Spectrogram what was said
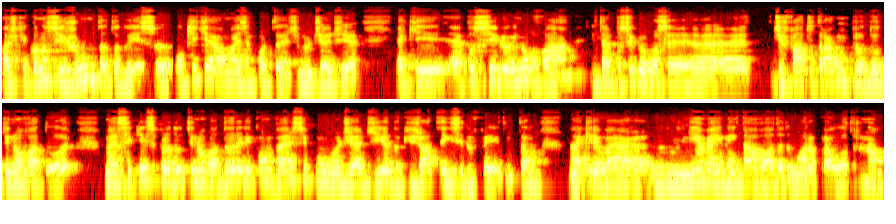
acho que quando se junta tudo isso, o que, que, é o mais importante no dia a dia? É que é possível inovar, então é possível você, é, de fato, traga um produto inovador, mas que esse produto inovador ele converse com o dia a dia do que já tem sido feito. Então, não é que ele vai, ah, ninguém vai inventar a roda de uma hora para outra, não.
